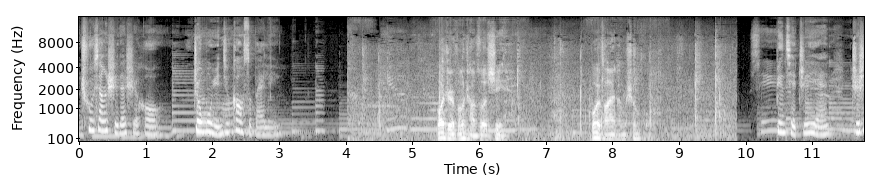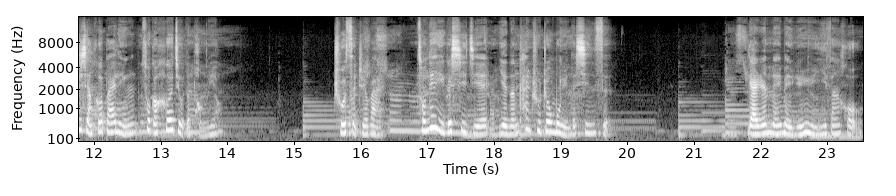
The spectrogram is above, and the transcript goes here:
初相识的时候，周慕云就告诉白灵。我只是逢场作戏，不会妨碍他们生活，并且直言只是想和白灵做个喝酒的朋友。除此之外，从另一个细节也能看出周慕云的心思。俩人每每云雨一番后，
